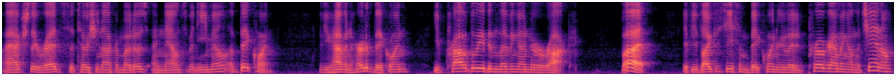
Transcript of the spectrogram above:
I actually read Satoshi Nakamoto's announcement email of Bitcoin. If you haven't heard of Bitcoin, you've probably been living under a rock. But if you'd like to see some Bitcoin related programming on the channel,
